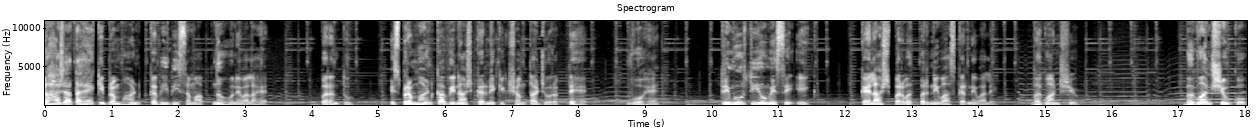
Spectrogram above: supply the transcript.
कहा जाता है कि ब्रह्मांड कभी भी समाप्त न होने वाला है, परंतु इस ब्रह्मांड का विनाश करने की क्षमता जो रखते हैं, वो है त्रिमूर्तियों में से एक, कैलाश पर्वत पर निवास करने वाले भगवान शिव। भगवान शिव को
